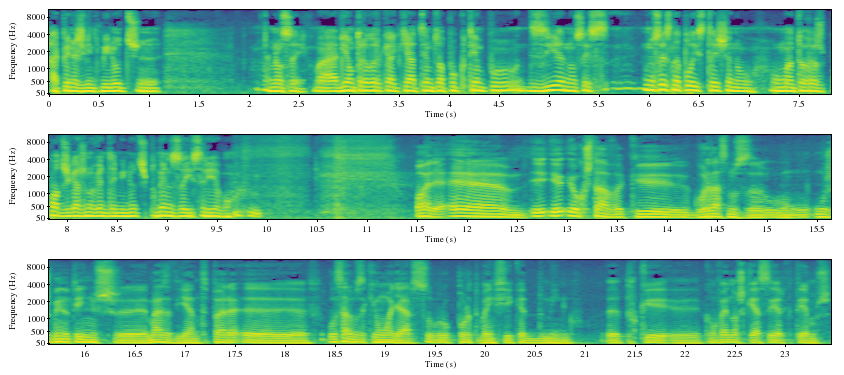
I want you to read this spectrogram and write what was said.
a apenas 20 minutos. não sei, havia um treinador que aqui há tempos, há pouco tempo, dizia, não sei se, não sei se na Playstation o, o Mantorras pode jogar os 90 minutos, pelo menos aí seria bom. Olha, é, eu, gostava que guardássemos uh, uns minutinhos uh, mais adiante para lançarmos aqui um olhar sobre o Porto Benfica de domingo, porque convém não esquecer que temos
